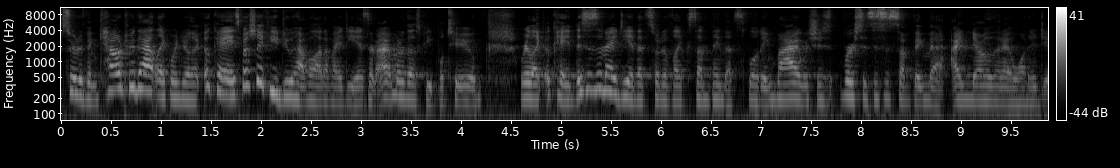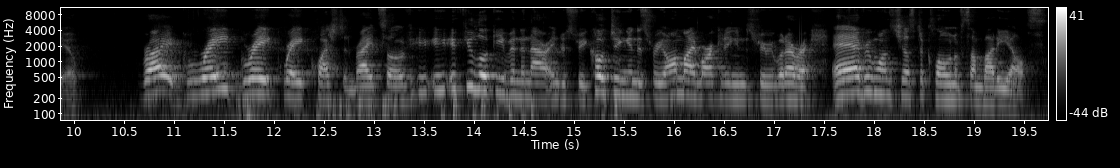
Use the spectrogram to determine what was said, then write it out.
sort of encounter that like when you're like okay especially if you do have a lot of ideas and i'm one of those people too where like okay this is an idea that's sort of like something that's floating by which is versus this is something that i know that i want to do right great great great question right so if you, if you look even in our industry coaching industry online marketing industry whatever everyone's just a clone of somebody else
